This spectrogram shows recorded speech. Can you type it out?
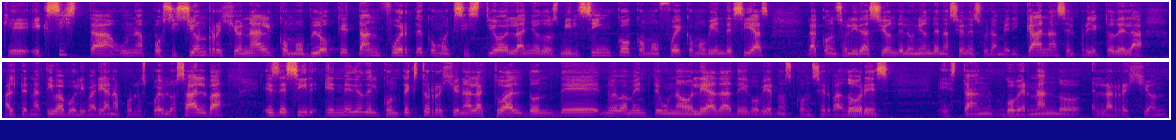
que exista una posición regional como bloque tan fuerte como existió el año 2005, como fue, como bien decías, la consolidación de la Unión de Naciones Suramericanas, el proyecto de la Alternativa Bolivariana por los Pueblos ALBA, es decir, en medio del contexto regional actual donde nuevamente una oleada de gobiernos conservadores están gobernando la región.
